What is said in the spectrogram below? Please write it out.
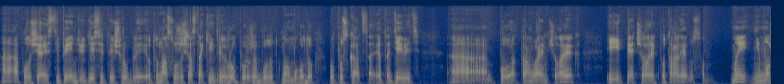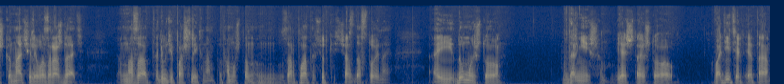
э, получая стипендию 10 тысяч рублей. Вот у нас уже сейчас такие две группы уже будут к Новому году выпускаться. Это 9 э, по трамваям человек и 5 человек по троллейбусам. Мы немножко начали возрождать назад люди пошли к нам, потому что зарплата все-таки сейчас достойная. И думаю, что в дальнейшем, я считаю, что водитель это,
